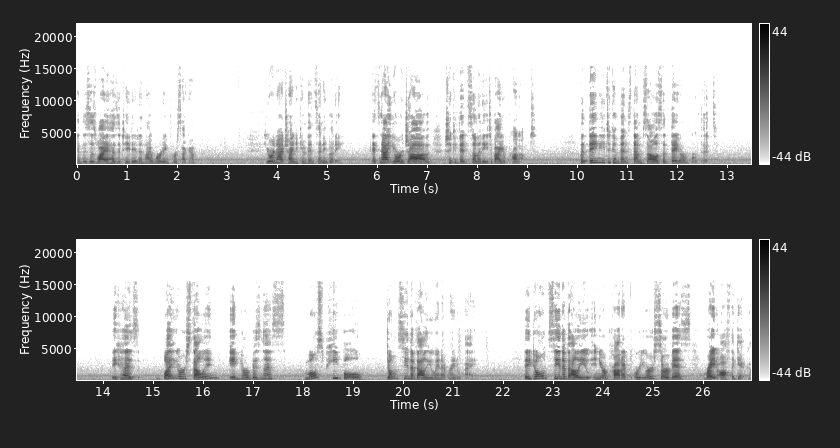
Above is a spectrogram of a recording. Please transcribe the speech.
and this is why I hesitated in my wording for a second. You're not trying to convince anybody. It's not your job to convince somebody to buy your product. But they need to convince themselves that they are worth it. Because what you're selling in your business most people don't see the value in it right away. They don't see the value in your product or your service right off the get go.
